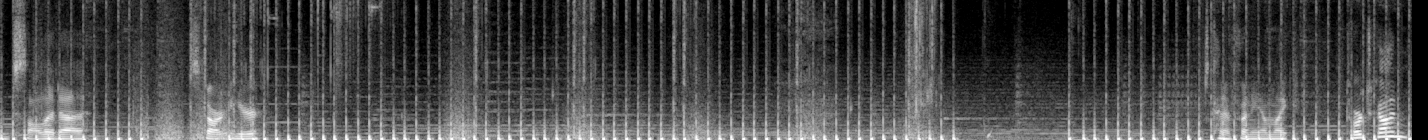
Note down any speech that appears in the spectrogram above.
Good solid uh, start here. It's kind of funny, I'm like, Torch God?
